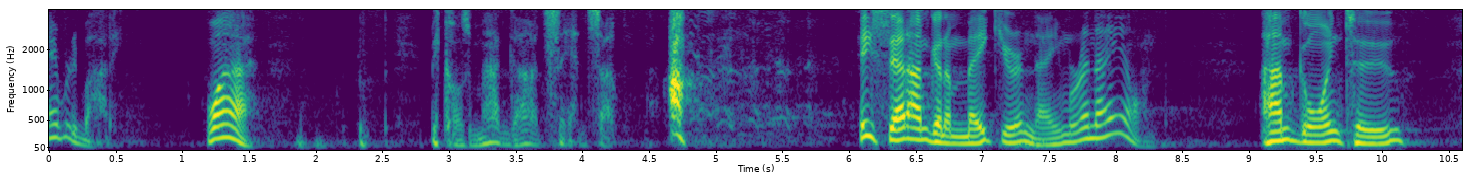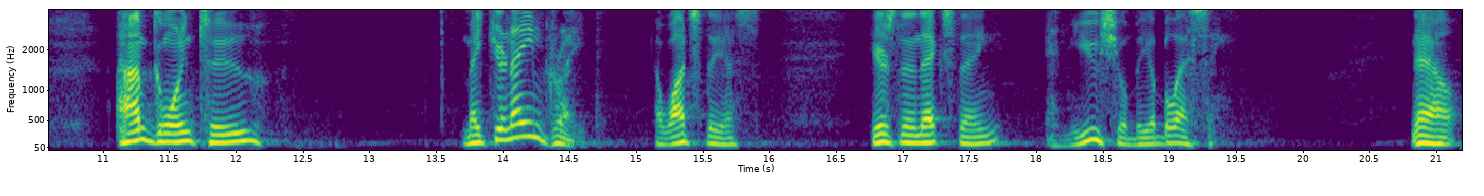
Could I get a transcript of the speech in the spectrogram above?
Everybody. Why? Because my God said so. Ah! He said, I'm going to make your name renowned. I'm going to, I'm going to make your name great. Now watch this. Here's the next thing, and you shall be a blessing. Now,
